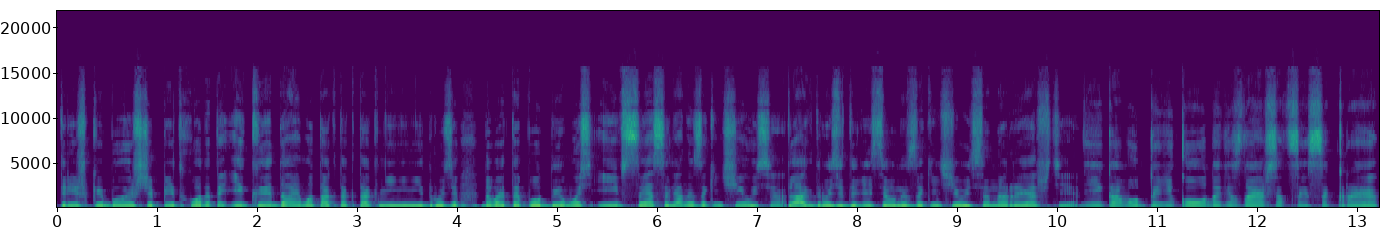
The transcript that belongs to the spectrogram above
трішки ближче підходити і кидаємо. Так, так, так. Ні, ні, ні, друзі. Давайте подивимось, і все, селяни закінчилися. Так, друзі, дивіться, вони закінчилися нарешті. Ні, камон, ти ніколи не дізнаєшся цей секрет.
